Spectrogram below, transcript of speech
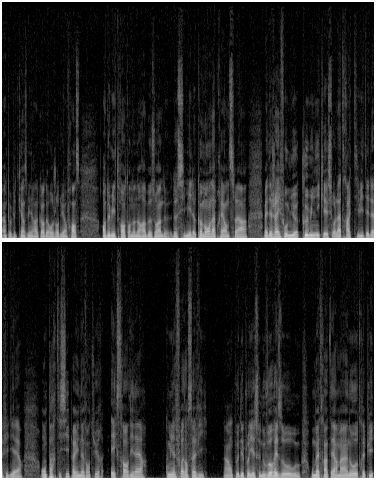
un peu plus de 15 000 raccordeurs aujourd'hui en France. En 2030, on en aura besoin de, de 6 000. Comment on appréhende cela? Mais Déjà, il faut mieux communiquer sur l'attractivité de la filière. On participe à une aventure extraordinaire. Combien de fois dans sa vie Hein, on peut déployer ce nouveau réseau ou, mettre un terme à un autre et puis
